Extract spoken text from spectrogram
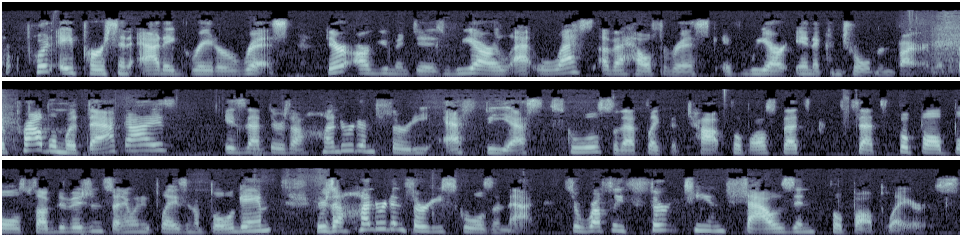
p- put a person at a greater risk. Their argument is we are at less of a health risk if we are in a controlled environment. The problem with that, guys, is that there's 130 FBS schools, so that's like the top football. So that's that's football bowl subdivision. So anyone who plays in a bowl game, there's 130 schools in that. So roughly 13,000 football players.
